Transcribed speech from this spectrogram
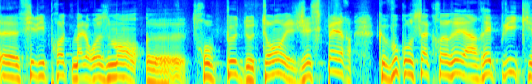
euh, Philippe Roth, malheureusement, euh, trop peu de temps. Et j'espère que vous consacrerez un réplique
